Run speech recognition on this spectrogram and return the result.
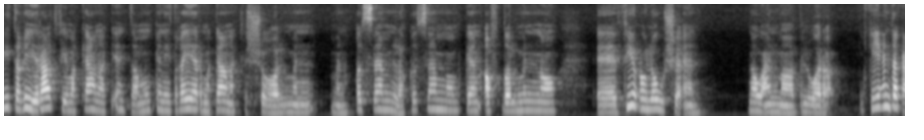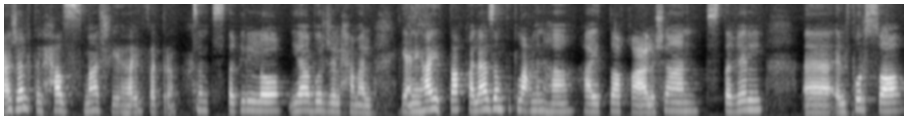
في تغييرات في مكانك أنت. ممكن يتغير مكانك في الشغل من من قسم لقسم ممكن أفضل منه. آه، في علو شأن نوعا ما بالورق. وفي عندك عجلة الحظ ماشية هاي الفترة. لازم تستغله يا برج الحمل. يعني هاي الطاقة لازم تطلع منها. هاي الطاقة علشان تستغل آه، الفرصة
